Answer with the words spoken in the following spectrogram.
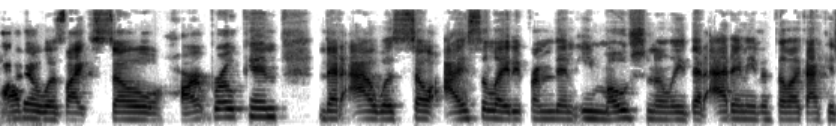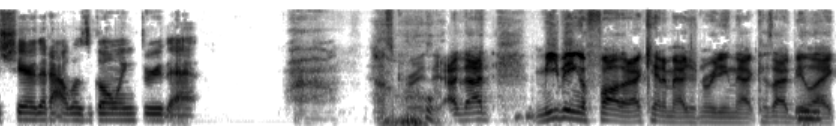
father was like so heartbroken that I was so isolated from them emotionally that I didn't even feel like I could share that I was going through that. Wow. That's crazy. I, that me being a father, I can't imagine reading that because I'd be mm-hmm. like,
